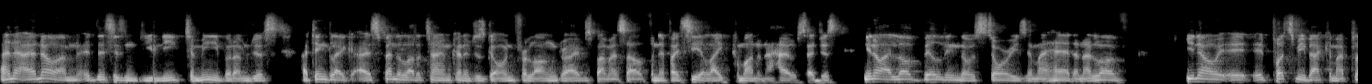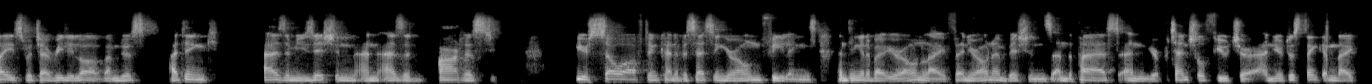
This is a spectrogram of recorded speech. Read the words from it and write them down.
and I know I'm. This isn't unique to me, but I'm just. I think like I spend a lot of time kind of just going for long drives by myself, and if I see a light come on in a house, I just you know, I love building those stories in my head and I love, you know, it, it puts me back in my place, which I really love. I'm just, I think as a musician and as an artist, you're so often kind of assessing your own feelings and thinking about your own life and your own ambitions and the past and your potential future. And you're just thinking like,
